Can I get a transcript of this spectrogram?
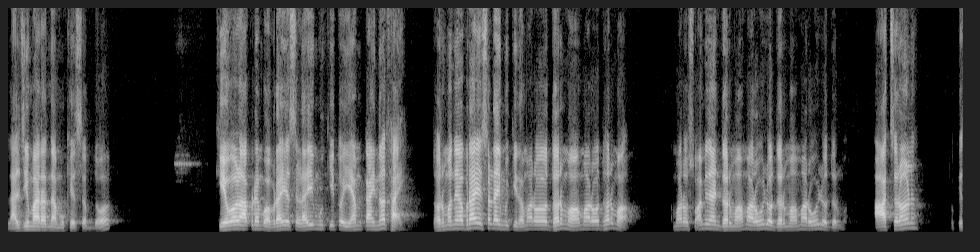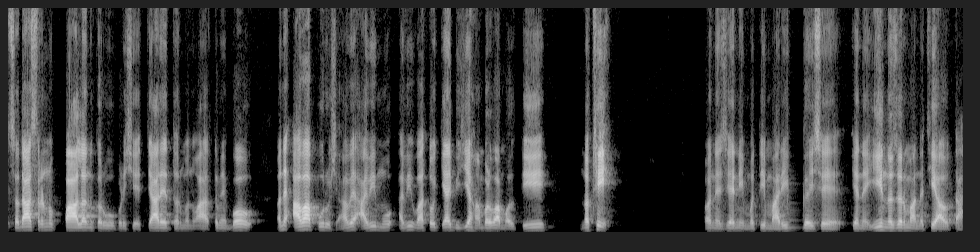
લાલજી મહારાજના મુખ્ય શબ્દો, કેવળ આપણે અભરાએ સડાઈ મૂકી તો એમ કાંઈ ન થાય. ધર્મને અભરાએ સડાઈ મૂકીને અમારો ધર્મ અમારો ધર્મ. અમારો સ્વામિનારાયણ ધર્મ, અમારો ઓલો ધર્મ, અમારો ઓલો ધર્મ. આચરણ તો કે સદાચરણનું પાલન કરવું પડશે ત્યારે ધર્મનું આ તમે બહુ અને આવા પુરુષ હવે આવી આવી વાતો ક્યાંય બીજે સાંભળવા મળતી નથી. અને જેની મતિ મારી ગઈ છે એને ઈ નજરમાં નથી આવતા.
